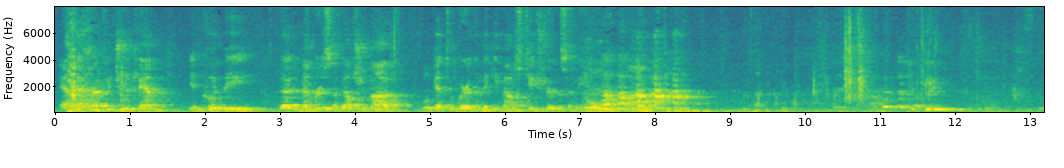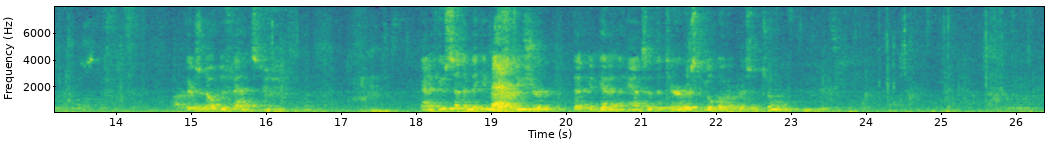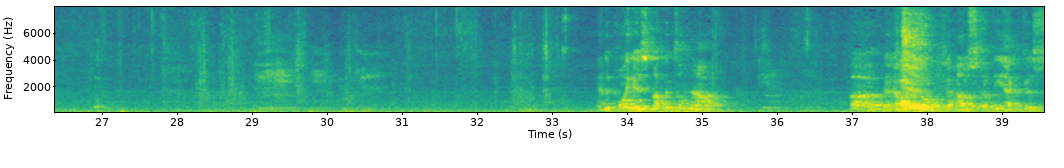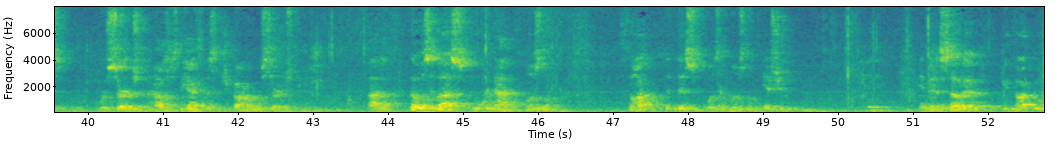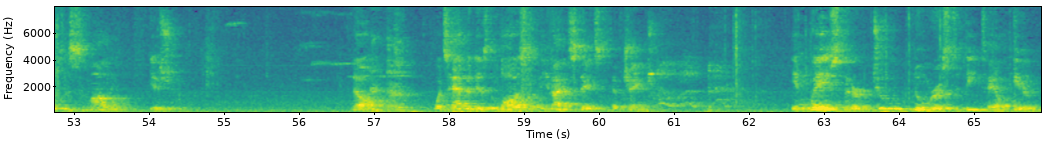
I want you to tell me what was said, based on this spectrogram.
At that refugee camp, it could be that members of Al-Shabaab will get to wear the Mickey Mouse t-shirts and the old... Um, And if you send a Mickey Mouse t-shirt that can get in the hands of the terrorists, you'll go to prison too. And the point is, up until now, uh, and up until the house of the activists were searched and the houses of the activists in Chicago were searched, uh, those of us who were not Muslim thought that this was a Muslim issue. In Minnesota, we thought it was a Somali issue. No, what's happened is the laws of the United States have changed in ways that are too numerous to detail here.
